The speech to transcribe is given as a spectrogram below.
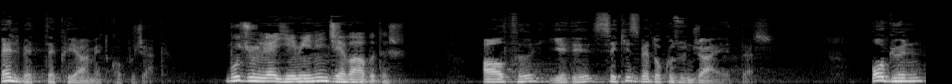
elbette kıyamet kopacak. Bu cümle yeminin cevabıdır. 6, 7, 8 ve 9. ayetler. O gün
